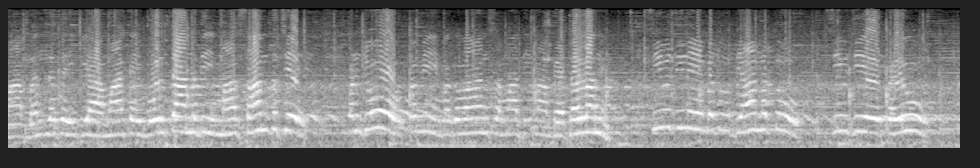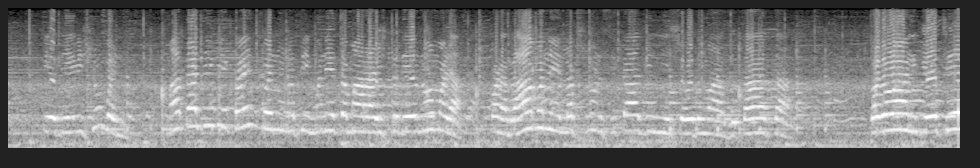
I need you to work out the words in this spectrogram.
માં બંધ થઈ ગયા, માં કઈ બોલતા નથી, માં શાંત છે. પણ જો તમે ભગવાન સમાધિમાં બેઠેલા ને શિવજીને બધું ધ્યાન હતું. શિવજીએ કહ્યું કે, દેવી શું બન્યું? માતાજી કે કંઈ બન્યું નથી. મને તમારા ઈષ્ટદેવ ન મળ્યા, પણ રામ અને લક્ષ્મણ સીતાજીની શોધમાં જતા હતા. ભગવાન કે છે,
